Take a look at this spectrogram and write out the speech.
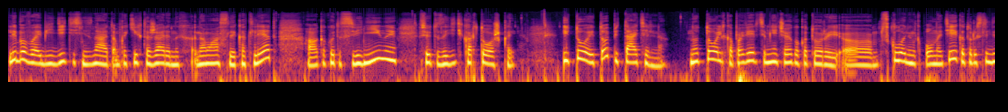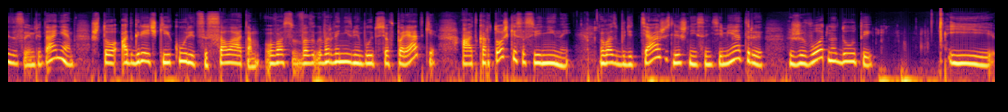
Либо вы объедитесь, не знаю, там каких-то жареных на масле котлет, а, какой-то свинины, все это зайдите картошкой. И то, и то питательно. Но только, поверьте мне, человеку, который э, склонен к полноте и который следит за своим питанием, что от гречки и курицы с салатом у вас в, в организме будет все в порядке, а от картошки со свининой у вас будет тяжесть, лишние сантиметры, живот надутый. И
